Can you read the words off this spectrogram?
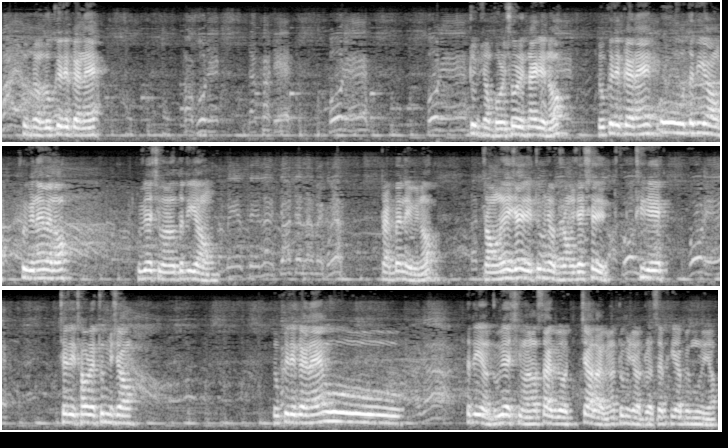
ဟာယာတွင်းမြောက်လိုကေကန်နဲ့ဟောက်ခိုးတယ်လက်ခတ်တယ်ခိုးတယ်ခိုးတယ်တွင်းမြောက်ဘော်ရှိုးတွေနှိုက်တယ်နော်လိုကေကန်နဲ့အိုးတတိအောင်ဖွေကနေပဲနော်ဒုရရှိပါတော့တတိအောင်သမင်းဆယ်လန့်ကြားတက်လန့်မယ်ခင်ဗျာတိုင်ပက်နေပြီနော်ဒရောင်လေးရိုက်တယ်တွင်းမြောက်ဒရောင်ရိုက်ချက်ထီတယ်ခိုးတယ်ချက်တွေထောက်တယ်တွင်းမြောက်လိုကေကန်နဲ့အိုးအကားတတိအောင်ဒုရရှိမှတော့စပြီးတော့ကြာလာပြီနော်တွင်းမြောက်ဒရက်ဆက်ဖိအားပေးမှုတွေရော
